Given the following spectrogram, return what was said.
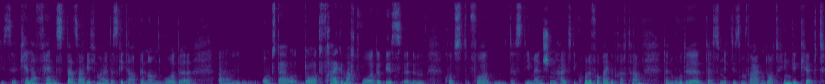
diese Kellerfenster, sage ich mal, das Gitter abgenommen wurde ähm, und da dort freigemacht wurde, bis ähm, kurz vor, dass die Menschen halt die Kohle vorbeigebracht haben. Dann wurde das mit diesem Wagen dorthin gekippt.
